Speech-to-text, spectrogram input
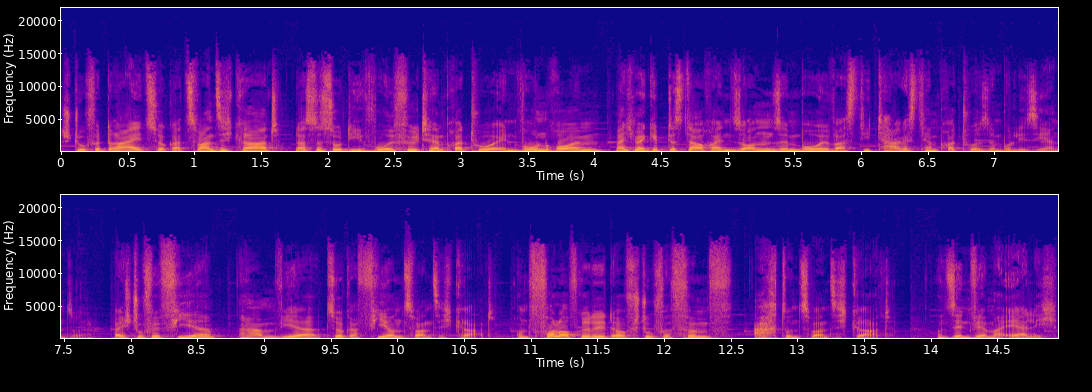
Stufe 3 ca. 20 Grad, das ist so die Wohlfühltemperatur in Wohnräumen. Manchmal gibt es da auch ein Sonnensymbol, was die Tagestemperatur symbolisieren soll. Bei Stufe 4 haben wir ca. 24 Grad und voll aufgedreht auf Stufe 5 28 Grad. Und sind wir mal ehrlich,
